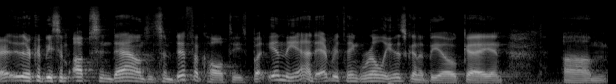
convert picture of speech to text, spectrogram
Er, there could be some ups and downs and some difficulties, but in the end, everything really is going to be okay. And um,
